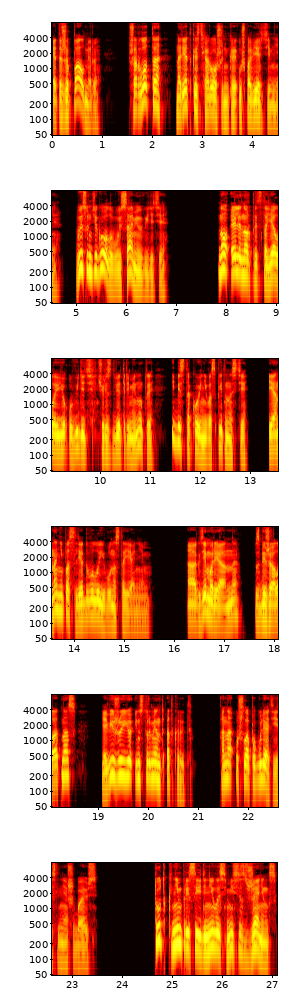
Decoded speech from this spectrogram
Это же Палмеры. Шарлотта на редкость хорошенькая, уж поверьте мне. Высуньте голову и сами увидите». Но Эленор предстояло ее увидеть через две-три минуты и без такой невоспитанности, и она не последовала его настояниям. «А где Марианна? Сбежала от нас? Я вижу, ее инструмент открыт. Она ушла погулять, если не ошибаюсь». Тут к ним присоединилась миссис Дженнингс,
